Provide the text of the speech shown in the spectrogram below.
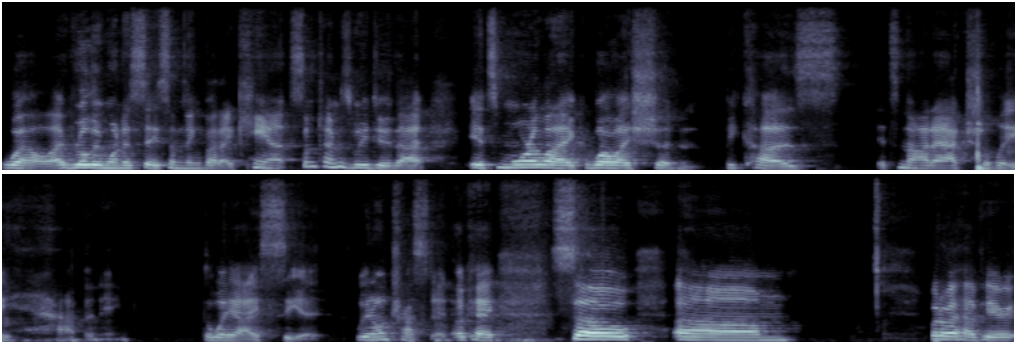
well i really want to say something but i can't sometimes we do that it's more like well i shouldn't because it's not actually happening the way I see it. We don't trust it. Okay. So, um, what do I have here?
